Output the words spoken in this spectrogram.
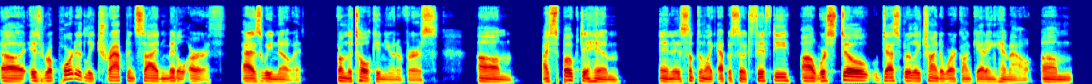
uh, is reportedly trapped inside Middle Earth, as we know it, from the Tolkien universe. Um, I spoke to him, and it's something like episode 50. Uh, we're still desperately trying to work on getting him out. Um,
